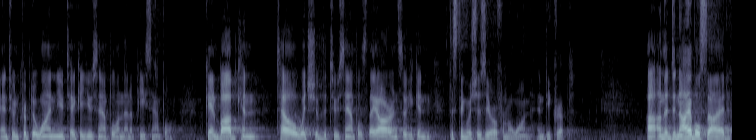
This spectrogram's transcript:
and to encrypt a one, you take a U sample and then a P sample. Okay, and Bob can tell which of the two samples they are, and so he can distinguish a zero from a one and decrypt. Uh, on the deniable side,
